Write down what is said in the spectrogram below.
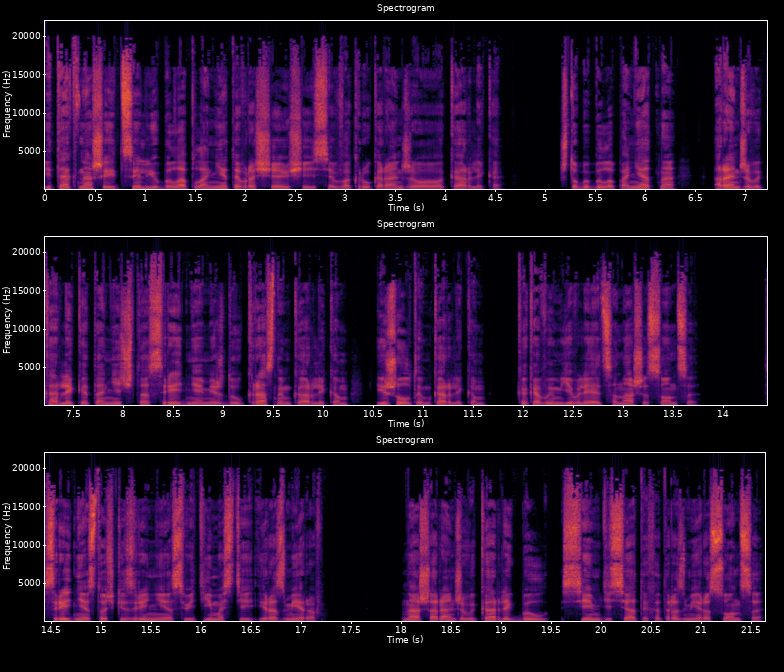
Итак, нашей целью была планета, вращающаяся вокруг оранжевого карлика. Чтобы было понятно, оранжевый карлик — это нечто среднее между красным карликом и желтым карликом, каковым является наше Солнце. Среднее с точки зрения светимости и размеров. Наш оранжевый карлик был 7 десятых от размера Солнца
